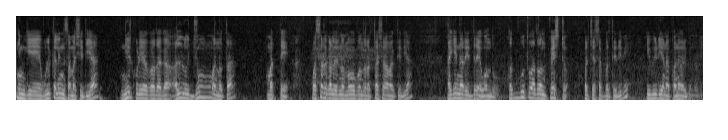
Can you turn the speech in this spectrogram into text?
ನಿಮಗೆ ಉಳ್ಕಲಿನ ಸಮಸ್ಯೆ ಇದೆಯಾ? ನೀರು ಕುಡಿಯೋಕೆ ಹೋದಾಗ ಹಲ್ಲು, ಜುಮ್ ಅನ್ನುತ್ತಾ? ಮತ್ತು ಒಸಡುಗಳೆಲ್ಲ ನೋವು ಬಂದು ರಕ್ತಸ್ರಾವ ಆಗ್ತಿದೆಯಾ ಹಾಗೇನಾರು ಇದ್ದರೆ ಒಂದು ಅದ್ಭುತವಾದ ಒಂದು ಪೇಸ್ಟ್ ಪರ್ಚೇಸಕ್ಕೆ ಬರ್ತಿದ್ದೀವಿ. ಈ ವಿಡಿಯೋನ ಕೊನೆವರೆಗೂ ನೋಡಿ.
